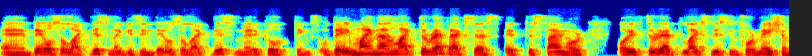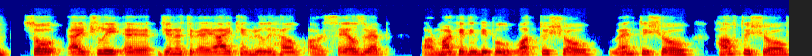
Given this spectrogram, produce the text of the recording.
And they also like this magazine. They also like this medical things, or they might not like the rep access at this time, or or if the rep likes this information. So actually, uh, generative AI can really help our sales rep our marketing people what to show, when to show, how to show.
